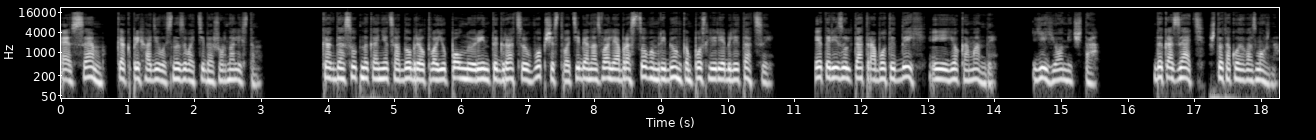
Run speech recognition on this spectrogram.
СМ, как приходилось называть тебя журналистом. Когда суд наконец одобрил твою полную реинтеграцию в общество, тебя назвали образцовым ребенком после реабилитации. Это результат работы Дэй и ее команды. Ее мечта. Доказать, что такое возможно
